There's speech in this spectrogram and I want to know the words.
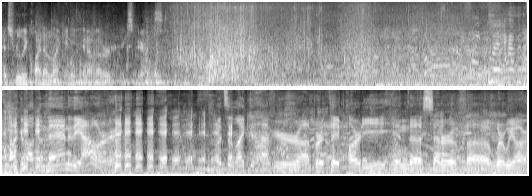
it's really quite unlike anything I've ever experienced. Talk about the man of the hour. What's it like to have your uh, birthday party in the center of uh, where we are?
